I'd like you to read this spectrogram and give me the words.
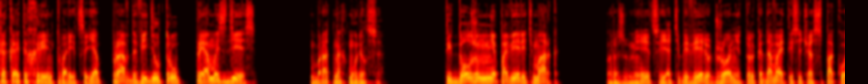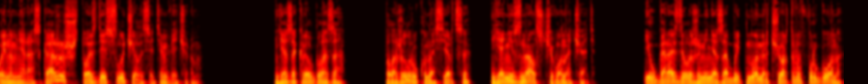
Какая-то хрень творится. Я правда видел труп прямо здесь. Брат нахмурился. Ты должен мне поверить, Марк. Разумеется, я тебе верю, Джонни, только давай ты сейчас спокойно мне расскажешь, что здесь случилось этим вечером. Я закрыл глаза, положил руку на сердце, я не знал, с чего начать. И угораздило же меня забыть номер чертова фургона.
